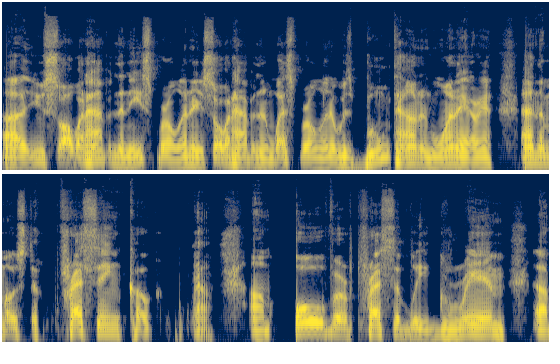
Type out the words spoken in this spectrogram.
Uh, you saw what happened in East Berlin and you saw what happened in West Berlin. It was boomtown in one area and the most depressing um, over oppressively grim, uh,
